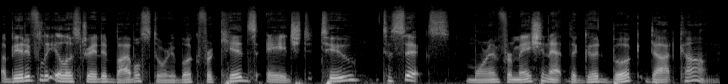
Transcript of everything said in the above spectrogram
a beautifully illustrated Bible storybook for kids aged 2 to 6. More information at thegoodbook.com.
